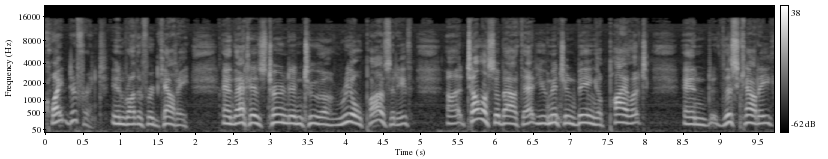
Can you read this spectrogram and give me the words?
quite different in Rutherford County, and that has turned into a real positive. Uh, tell us about that. You mentioned being a pilot, and this county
